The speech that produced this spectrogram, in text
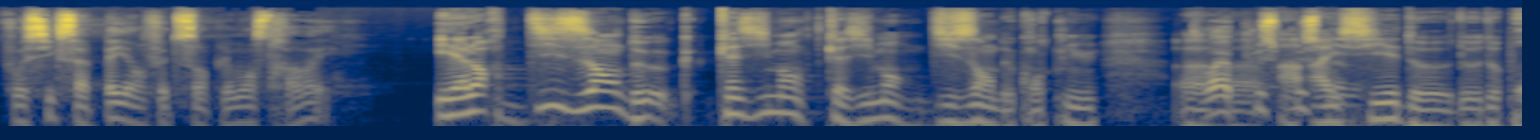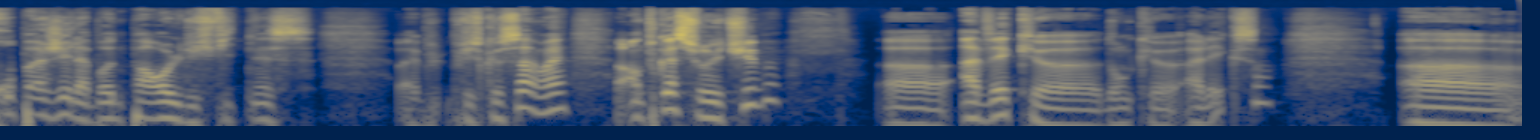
faut aussi que ça paye en fait tout simplement ce travail. Et alors, 10 ans de, quasiment, quasiment 10 ans de contenu euh, à, essayer de, de, de, propager la bonne parole du fitness. plus que ça, ouais. En tout cas, sur YouTube, euh, avec euh, donc euh, Alex. Euh,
